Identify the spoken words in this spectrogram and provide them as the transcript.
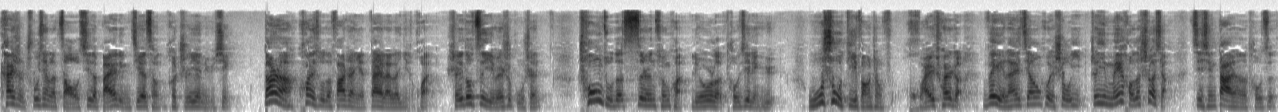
开始出现了早期的白领阶层和职业女性。当然啊，快速的发展也带来了隐患，谁都自以为是股神，充足的私人存款流入了投机领域。无数地方政府怀揣着未来将会受益这一美好的设想，进行大量的投资，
